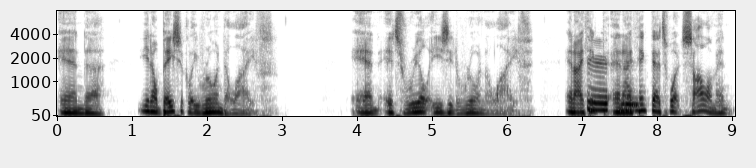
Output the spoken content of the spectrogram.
and uh, you know basically ruined a life. And it's real easy to ruin a life. And I think, mm-hmm. and I mm-hmm. think that's what Solomon,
